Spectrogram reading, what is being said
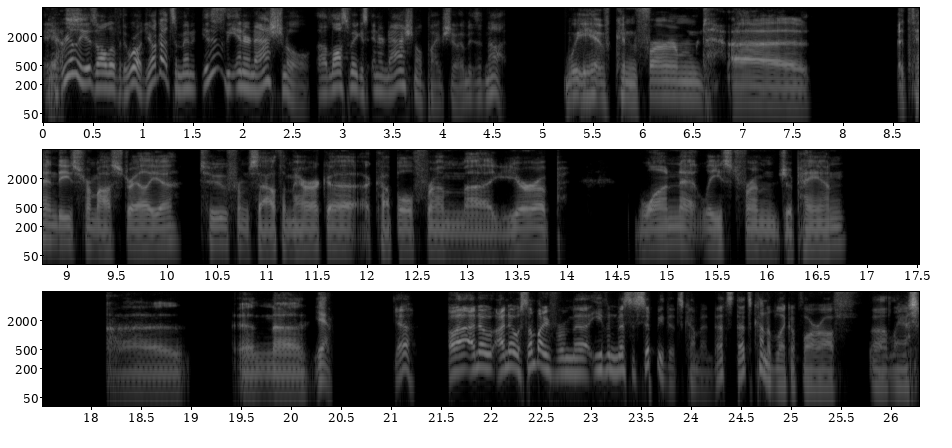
And Yes. it really is all over the world. Y'all got some this is the international uh, las vegas international pipe show I mean, is it not? We have confirmed uh attendees from australia two from south america a couple from uh europe one at least from japan uh and uh, yeah, yeah. Oh, I know. I know somebody from uh, even Mississippi that's coming. That's that's kind of like a far off uh, land.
